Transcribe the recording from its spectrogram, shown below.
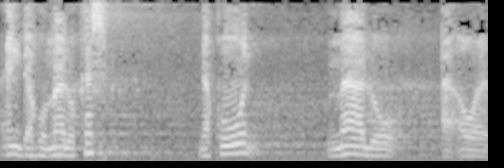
عنده مال كسب نقول مال أو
